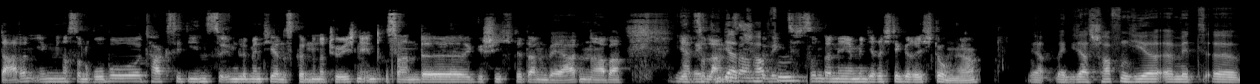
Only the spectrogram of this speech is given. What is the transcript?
da dann irgendwie noch so einen Robotaxi-Dienst zu implementieren, das könnte natürlich eine interessante Geschichte dann werden, aber ja, jetzt so langsam schaffen, bewegt sich das Unternehmen in die richtige Richtung, ja. Ja, wenn die das schaffen hier äh, mit äh,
